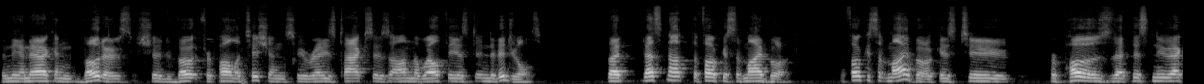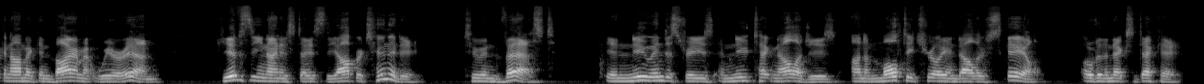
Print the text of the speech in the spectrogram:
then the American voters should vote for politicians who raise taxes on the wealthiest individuals. But that's not the focus of my book. The focus of my book is to propose that this new economic environment we're in gives the United States the opportunity to invest in new industries and new technologies on a multi trillion dollar scale over the next decade.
